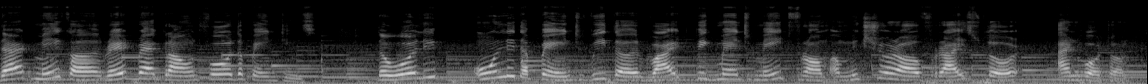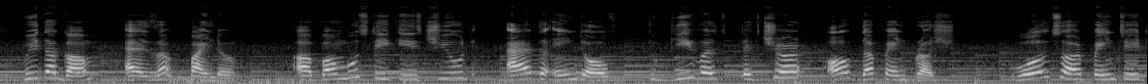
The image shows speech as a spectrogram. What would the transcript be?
that make a red background for the paintings. The Warli only the paint with a white pigment made from a mixture of rice flour and water with a gum as a binder. A bamboo stick is chewed at the end of to give a texture of the paintbrush. Walls are painted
